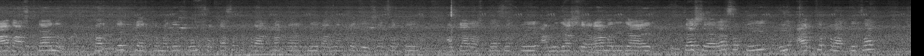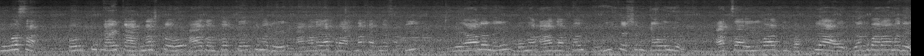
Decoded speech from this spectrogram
आज असल्यानं प्रत्येक चर्चमध्ये कोण स्वतःसाठी प्रार्थना करत नाहीत आम्ही आमच्या देशासाठी आमच्या राष्ट्रासाठी आम्ही ज्या शहरामध्ये ज्या आहेत त्या शहरासाठी ही आजच्या प्रार्थनेचा दिवस आहे. परंतु काही कारणास्तव आज आमच्या चर्चमध्ये आम्हाला या प्रार्थना करण्यासाठी मिळालं नाही. म्हणून आज आपण पोलीस स्टेशन जवळ येऊन आजचा रविवार जी भक्ती आहे जगभरामध्ये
